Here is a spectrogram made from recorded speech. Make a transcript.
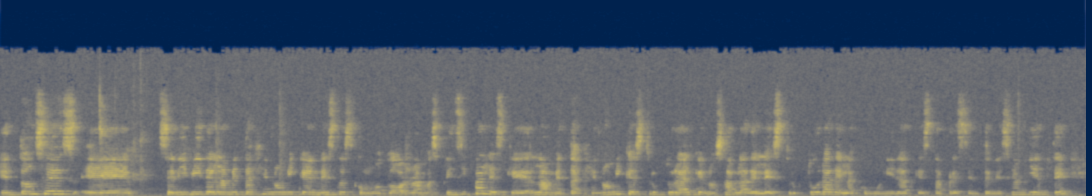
Entonces, eh, se divide la metagenómica en estas como dos ramas principales, que es la metagenómica estructural, que nos habla de la estructura de la comunidad que está presente en ese ambiente,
